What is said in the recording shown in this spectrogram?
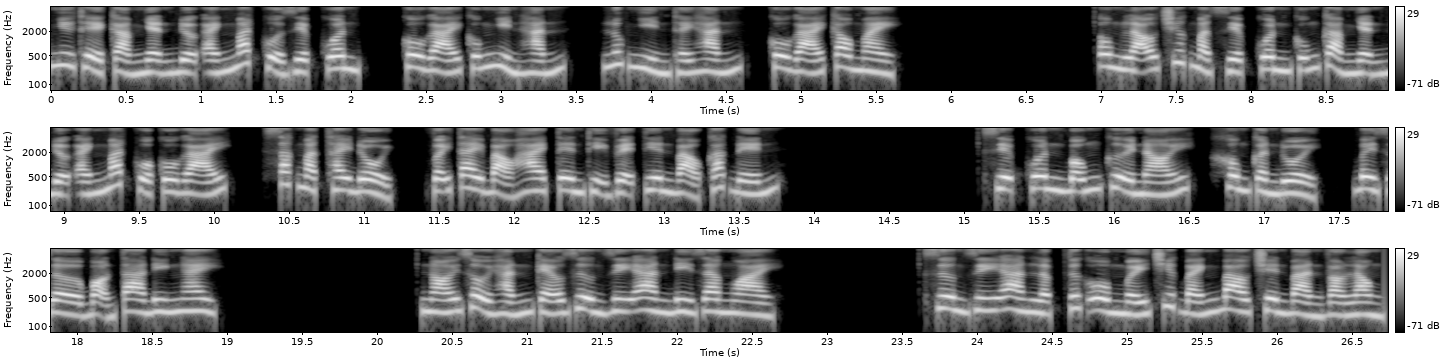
Như thể cảm nhận được ánh mắt của Diệp Quân, cô gái cũng nhìn hắn, lúc nhìn thấy hắn, cô gái cau mày. Ông lão trước mặt Diệp Quân cũng cảm nhận được ánh mắt của cô gái, sắc mặt thay đổi, vẫy tay bảo hai tên thị vệ tiên bảo các đến. Diệp Quân bỗng cười nói, không cần đuổi, bây giờ bọn ta đi ngay. Nói rồi hắn kéo Dương Dĩ An đi ra ngoài. Dương Dĩ An lập tức ôm mấy chiếc bánh bao trên bàn vào lòng,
